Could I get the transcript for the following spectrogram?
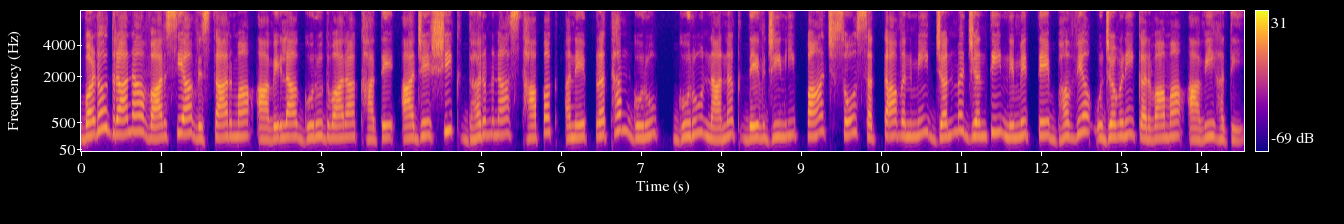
વડોદરાના વારસિયા વિસ્તારમાં આવેલા ગુરુદ્વારા ખાતે આજે શીખ ધર્મના સ્થાપક અને પ્રથમ ગુરુ ગુરુ નાનક દેવજીની પાંચસો સત્તાવનમી જન્મજયંતિ નિમિત્તે ભવ્ય ઉજવણી કરવામાં આવી હતી.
